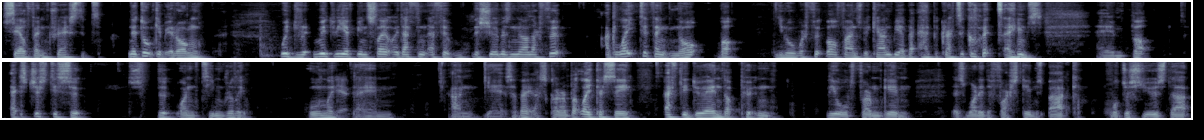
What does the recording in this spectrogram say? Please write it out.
self interested. Now, don't get me wrong. Would would we have been slightly different if it, the shoe was on the other foot? I'd like to think not, but you know we're football fans. We can be a bit hypocritical at times, um, but it's just to suit suit one team really only. Um, and yeah, it's a bit of a scunner. But like I say, if they do end up putting the old firm game as one of the first games back, we'll just use that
